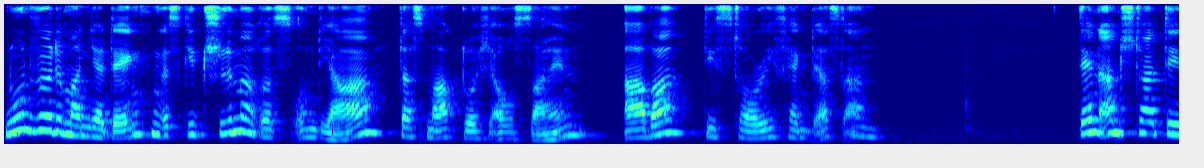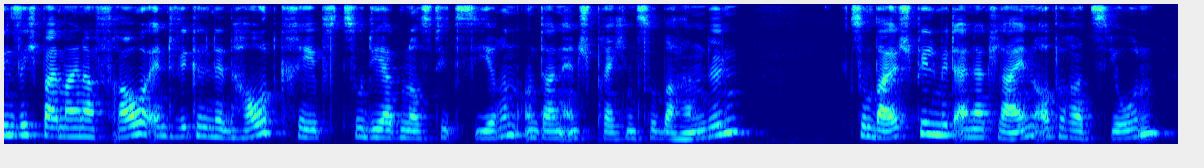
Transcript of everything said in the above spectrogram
Nun würde man ja denken, es gibt Schlimmeres und ja, das mag durchaus sein, aber die Story fängt erst an. Denn anstatt den sich bei meiner Frau entwickelnden Hautkrebs zu diagnostizieren und dann entsprechend zu behandeln, zum Beispiel mit einer kleinen Operation,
